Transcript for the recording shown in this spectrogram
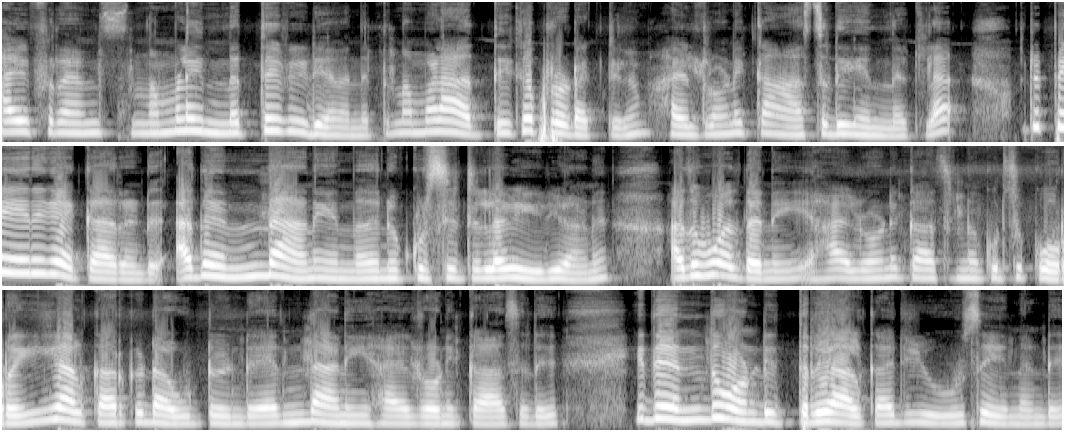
ഹായ് ഫ്രണ്ട്സ് നമ്മൾ ഇന്നത്തെ വീഡിയോ വന്നിട്ട് നമ്മൾ അധിക പ്രൊഡക്റ്റിനും ഹൈഡ്രോണിക് ആസിഡ് എന്നിട്ടുള്ള ഒരു പേര് കേൾക്കാറുണ്ട്. അതെന്താണ് എന്നതിനെ കുറിച്ചിട്ടുള്ള വീഡിയോ ആണ്. അതുപോലെ തന്നെ ഈ ഹൈഡ്രോണിക് ആസിഡിനെ കുറിച്ച് കുറേ ആൾക്കാർക്ക് ഡൗട്ട് ഉണ്ട്. എന്താണ് ഈ ഹൈഡ്രോണിക് ആസിഡ് ഇത് എന്തുകൊണ്ട് ഇത്രയും ആൾക്കാർ യൂസ് ചെയ്യുന്നുണ്ട്?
